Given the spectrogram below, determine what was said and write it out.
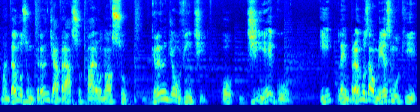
Mandamos um grande abraço para o nosso grande ouvinte, o Diego, e lembramos ao mesmo que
